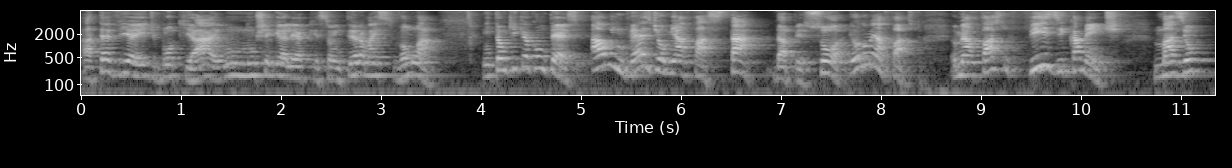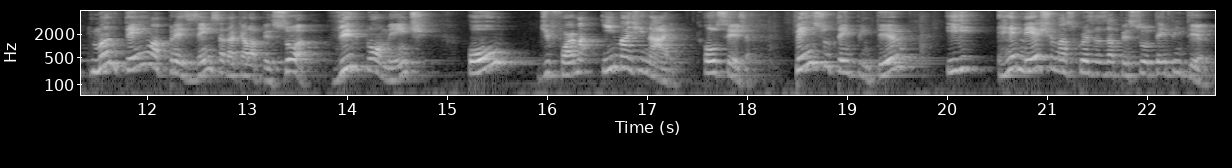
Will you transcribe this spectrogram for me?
Até vi aí de bloquear, eu não, não cheguei a ler a questão inteira, mas vamos lá. Então o que, que acontece? Ao invés de eu me afastar da pessoa, eu não me afasto, eu me afasto fisicamente, mas eu mantenho a presença daquela pessoa virtualmente ou de forma imaginária. Ou seja, penso o tempo inteiro e remexo nas coisas da pessoa o tempo inteiro,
